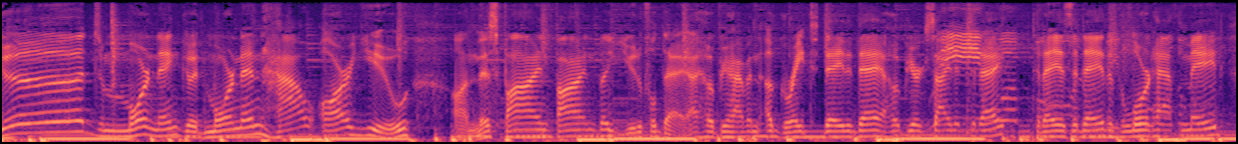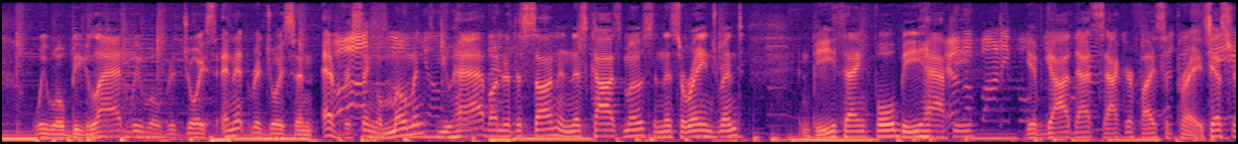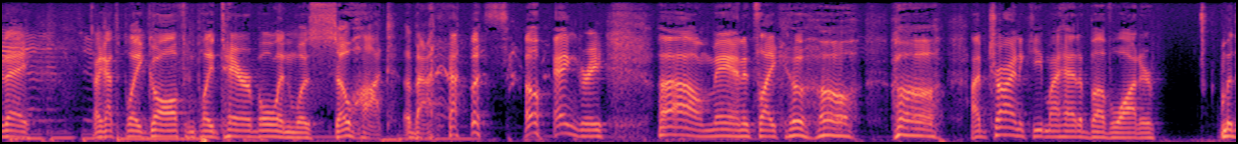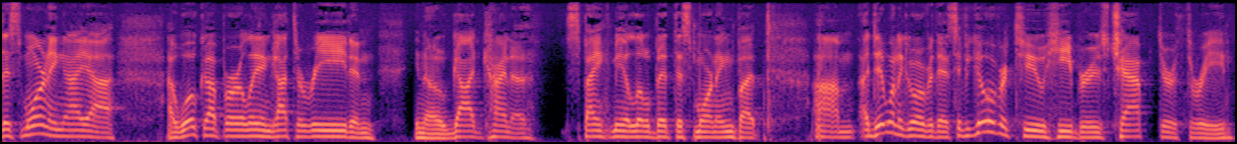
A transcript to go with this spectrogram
Good morning. Good morning. How are you on this fine, fine, but beautiful day? I hope you're having a great day today. I hope you're excited today. Today is the day that the Lord hath made. We will be glad. We will rejoice in it. Rejoice in every single moment you have under the sun in this cosmos, in this arrangement. And be thankful, be happy. Give God that sacrifice of praise. Yesterday, I got to play golf and played terrible and was so hot about it. I was so angry. Oh man, it's like oh, oh, oh. I'm trying to keep my head above water. But this morning I uh, I woke up early and got to read and you know God kind of spanked me a little bit this morning, but um, I did want to go over this. If you go over to Hebrews chapter 3,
